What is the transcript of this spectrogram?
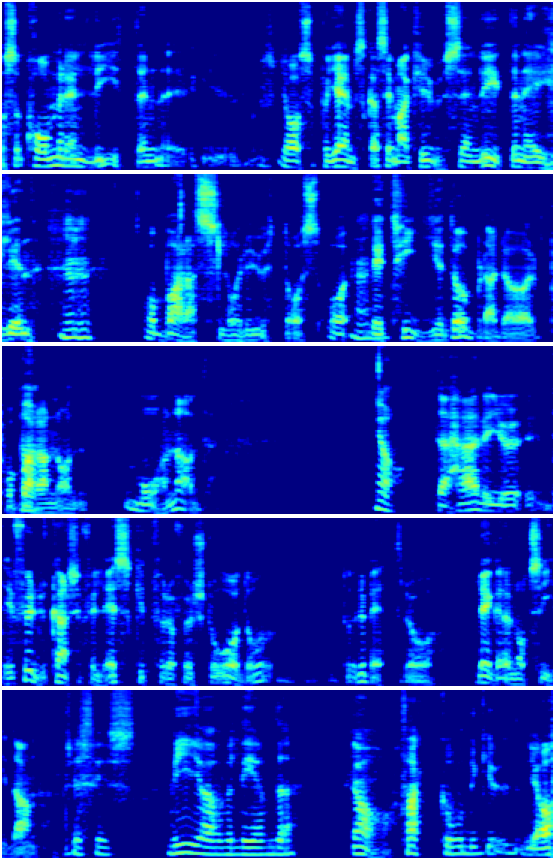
Och så kommer en liten, eh, ja så på jämska säger man kuse, en liten alien Mm. och bara slår ut oss. Och Mm. det är tiodubbla dör på bara någon månad. Ja, Det här är ju, det är för, kanske för läskigt för att förstå. Då, då är det bättre att lägga den åt sidan. precis. Vi överlevde. Ja, Tack gode gud. ja,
